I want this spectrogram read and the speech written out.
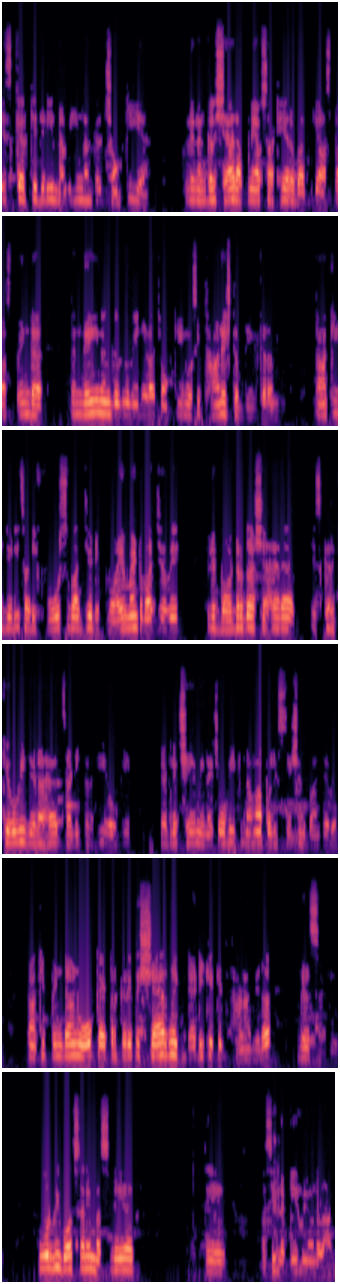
ਇਸ ਕਰਕੇ ਜਿਹੜੀ ਨਵੀਂ ਨੰਗਲ ਚੌਂਕੀ ਹੈ ਕਿਉਂਕਿ ਨੰਗਲ ਸ਼ਹਿਰ ਆਪਣੇ ਆਪ 60000 ਆਬਾਦੀ ਆਸ-ਪਾਸ ਪਿੰਡ ਹੈ ਤਾਂ ਨਈ ਨੰਗਲ ਨੂੰ ਵੀ ਜਿਹੜਾ ਚੌਂਕੀ ਨੂੰ ਅਸੀਂ ਥਾਣੇ 'ਚ ਤਬਦੀਲ ਕਰਾਂਗੇ। ਤਾਂ ਕਿ ਜਿਹੜੀ ਸਾਡੀ ਫੋਰਸ ਵੱਧ ਜੇ ਡਿਪਲੋਇਮੈਂਟ ਵੱਧ ਜਾਵੇ ਜਿਹੜੇ ਬਾਰਡਰ ਦਾ ਸ਼ਹਿਰ ਹੈ, ਇਸ ਕਰਕੇ ਉਹ ਵੀ ਜਿਹੜਾ ਹੈ ਸਾਡੀ ਤਰਜੀਹ ਹੋਊਗੀ ਕਿ ਅਗਲੇ 6 ਮਹੀਨੇ 'ਚ ਉਹ ਵੀ ਇੱਕ ਨਵਾਂ ਪੁਲਿਸ ਸਟੇਸ਼ਨ ਬਣ ਜਾਵੇ ਤਾਂ ਕਿ ਪਿੰਡਾਂ ਨੂੰ ਉਹ ਕੈਟਰ ਕਰੇ ਤੇ ਸ਼ਹਿਰ ਨੂੰ ਇੱਕ ਡੈਡੀਕੇਟਿਡ ਥਾਣਾ ਜਿਹੜਾ ਮਿਲ ਸਕੇ। ਹੋਰ ਵੀ ਬਹੁਤ ਸਾਰੇ ਮਸਲੇ ਹੈ ਤੇ ਅਸੀਂ ਲੱਗੇ ਹੋਏ ਉਹਨਾਂ ਦਾ ਹੱਲ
